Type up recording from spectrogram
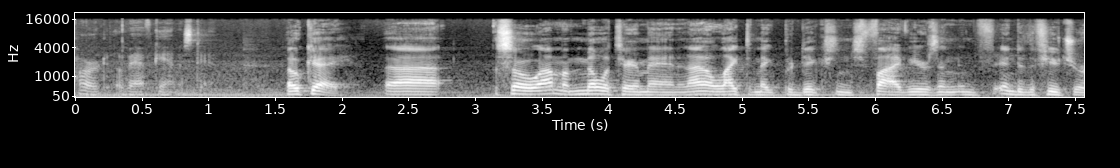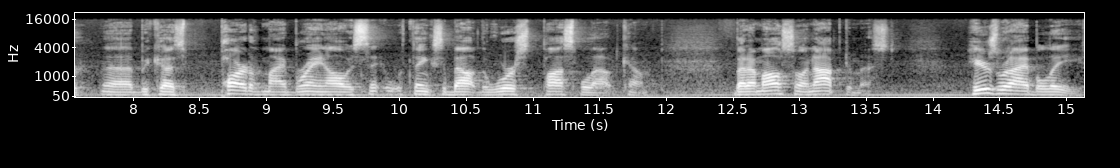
part of Afghanistan? Okay. Uh, so I'm a military man, and I don't like to make predictions five years in, in, into the future uh, because part of my brain always th thinks about the worst possible outcome but I'm also an optimist. Here's what I believe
